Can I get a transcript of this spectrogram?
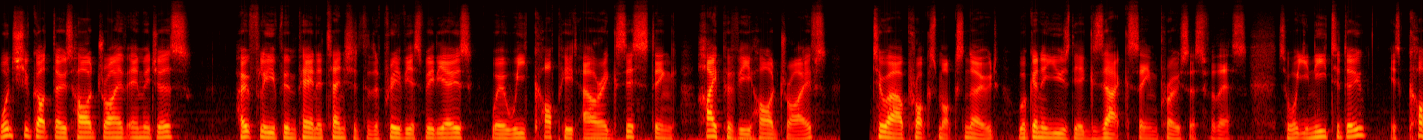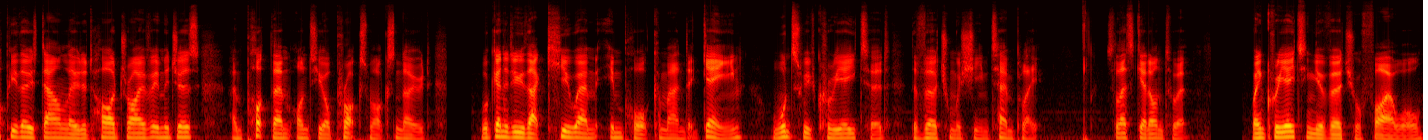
Once you've got those hard drive images, hopefully you've been paying attention to the previous videos where we copied our existing Hyper-V hard drives to our Proxmox node, we're going to use the exact same process for this. So what you need to do is copy those downloaded hard drive images and put them onto your Proxmox node. We're going to do that QM import command again once we've created the virtual machine template. So let's get onto it. When creating your virtual firewall,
